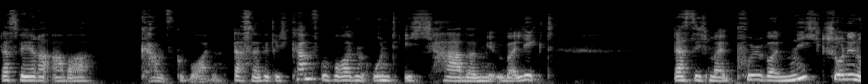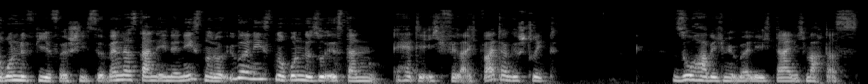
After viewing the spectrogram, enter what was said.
Das wäre aber Kampf geworden. Das wäre wirklich Kampf geworden und ich habe mir überlegt, dass ich mein Pulver nicht schon in Runde 4 verschieße. Wenn das dann in der nächsten oder übernächsten Runde so ist, dann hätte ich vielleicht weiter gestrickt. So habe ich mir überlegt, nein, ich mache das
